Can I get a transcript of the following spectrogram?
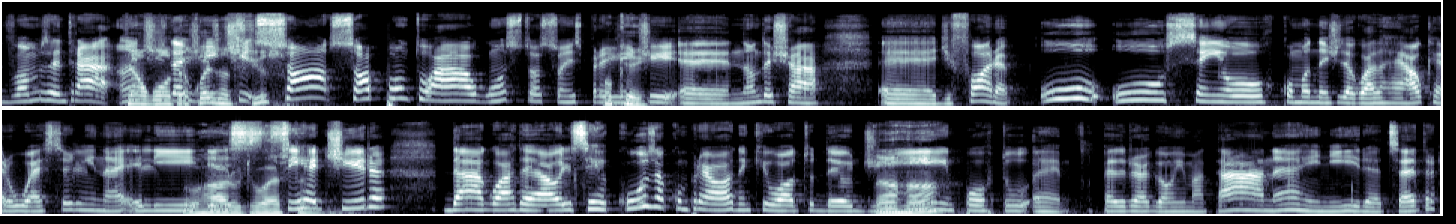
vamos entrar. Tem antes da gente antes só, só pontuar algumas situações pra okay. gente é, não deixar é, de fora. O, o senhor comandante da Guarda Real, que era o Westerling, né? Ele, ele se retira da Guarda Real, ele se recusa a cumprir a ordem que o Otto deu de ir em Porto é, Pedro Dragão e matar, né? Renira, etc.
